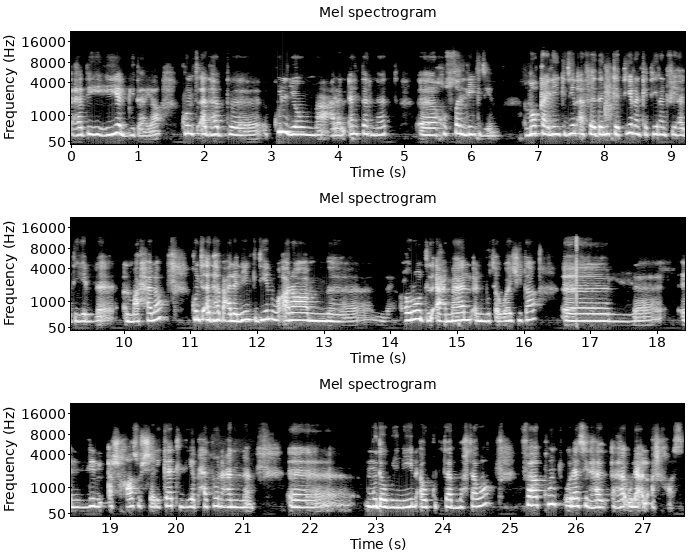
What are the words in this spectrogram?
هذه هي البداية. كنت أذهب كل يوم على الإنترنت خصوصا LinkedIn. موقع LinkedIn أفادني كثيرا كثيرا في هذه ال- المرحلة. كنت أذهب على LinkedIn وأرى م- عروض الأعمال المتواجدة آه، ل- للأشخاص والشركات اللي يبحثون عن آه، مدونين أو كتاب محتوى. فكنت أراسل هؤلاء الأشخاص.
